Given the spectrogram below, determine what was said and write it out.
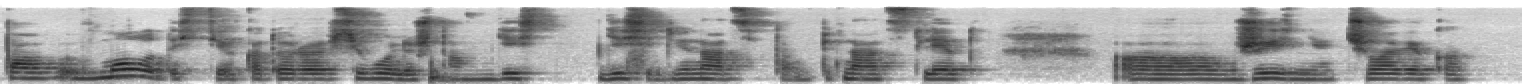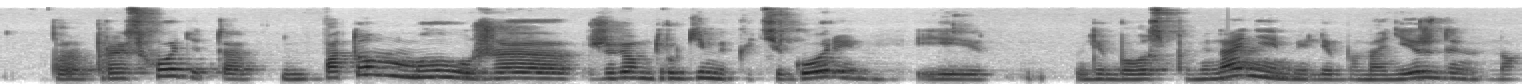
по, в молодости, которая всего лишь там 10, 10 12, там, 15 лет э, жизни человека происходит, а потом мы уже живем другими категориями и либо воспоминаниями, либо надеждами, но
